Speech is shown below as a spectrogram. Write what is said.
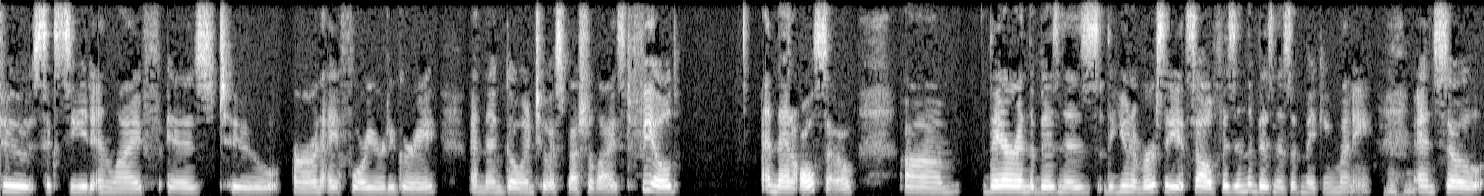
to succeed in life is to earn a four year degree and then go into a specialized field. And then also, um, they're in the business, the university itself is in the business of making money. hmm And so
